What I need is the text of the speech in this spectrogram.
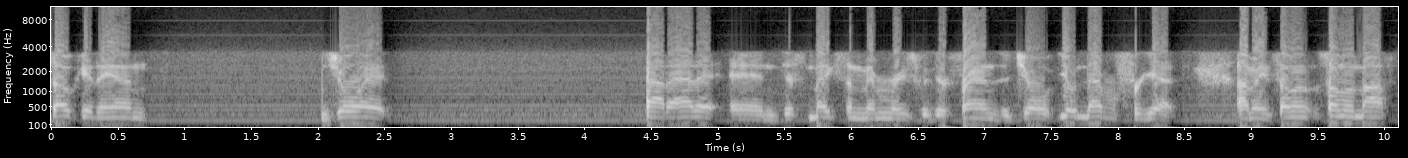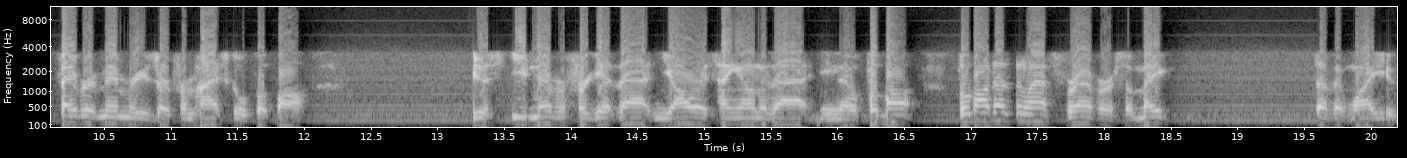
soak it in, enjoy it, out at it and just make some memories with your friends that you'll you'll never forget. I mean, some of, some of my favorite memories are from high school football you just you never forget that, and you always hang on to that. You know, football football doesn't last forever, so make of it while you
